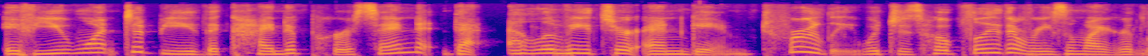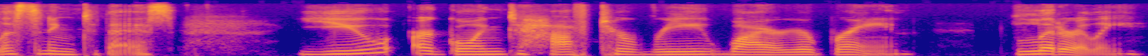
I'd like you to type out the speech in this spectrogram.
if you want to be the kind of person that elevates your end game truly, which is hopefully the reason why you're listening to this, you are going to have to rewire your brain. Literally.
